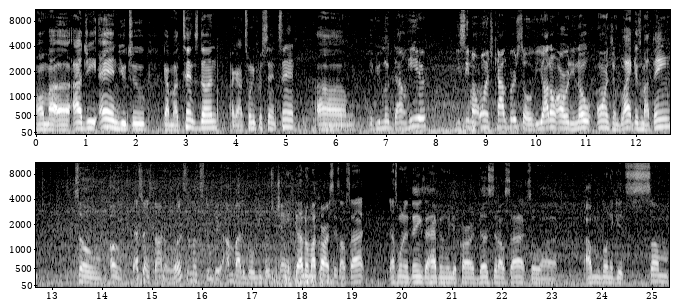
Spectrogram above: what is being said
on my uh, IG and YouTube. Got my tents done. I got 20% tint. Um, if you look down here, you see my orange calipers. So if y'all don't already know, orange and black is my thing. So, oh, that thing's starting to rust and look stupid. I'm about to go get those changed. Cause I know my car sits outside. That's one of the things that happens when your car does sit outside. So uh, I'm gonna get some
